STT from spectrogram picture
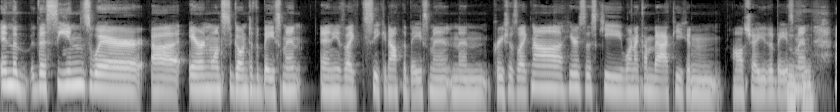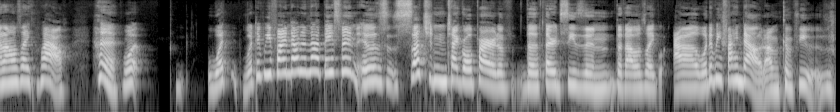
in the the scenes where uh, Eren wants to go into the basement and he's like seeking out the basement, and then Grisha's like, "Nah, here's this key. When I come back, you can. I'll show you the basement." And I was like, "Wow, huh? What?" What what did we find out in that basement? It was such an integral part of the third season that I was like, uh, what did we find out? I'm confused.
